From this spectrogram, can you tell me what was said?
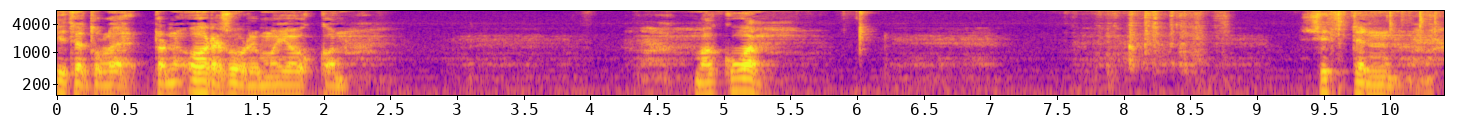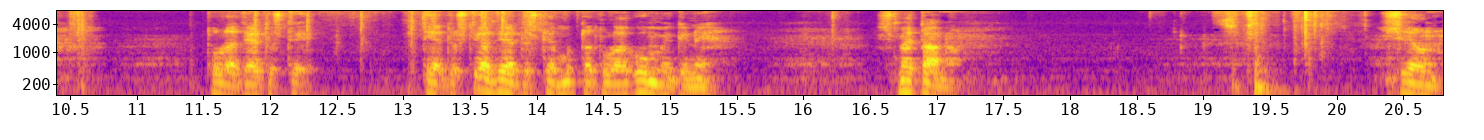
siitä tulee tuonne ohrasuurimman joukkoon makua. Sitten tulee tietysti, tietysti ja tietysti, mutta tulee kumminkin niin smetana. Se on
